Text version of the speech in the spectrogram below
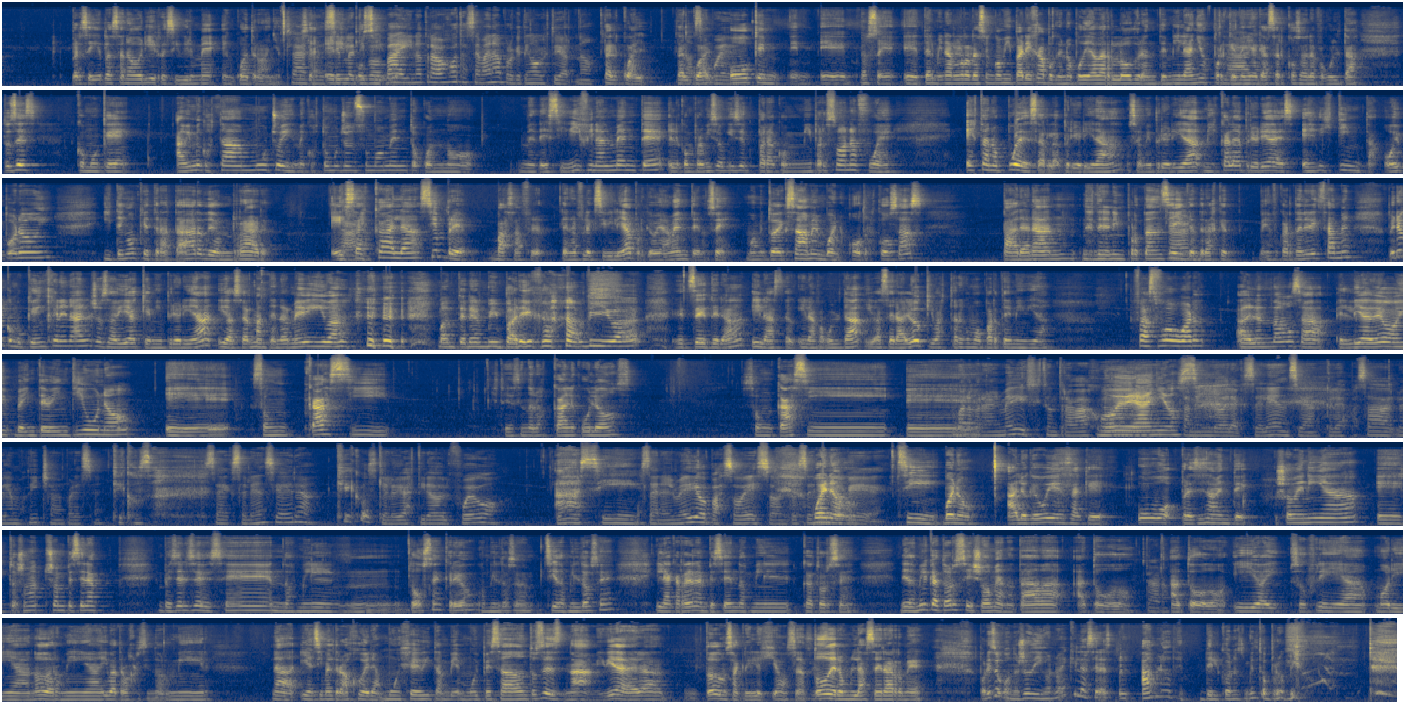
perseguir la zanahoria y recibirme en cuatro años. Claro, o sea, era decirle tipo, imposible. bye, no trabajo esta semana porque tengo que estudiar. No. Tal cual, tal No cual. O que, eh, eh, no sé, eh, terminar la relación con mi pareja porque no podía verlo durante mil años porque Claro. tenía que hacer cosas en la facultad. Entonces, como que a mí me costaba mucho y me costó mucho en su momento cuando me decidí finalmente, el compromiso que hice para con mi persona fue, esta no puede ser la prioridad, o sea, mi prioridad, mi escala de prioridades es distinta hoy por hoy y tengo que tratar de honrar esa Claro. escala, siempre vas a tener flexibilidad, porque obviamente, no sé, momento de examen, bueno, otras cosas pararán de tener importancia y tendrás que enfocarte en el examen, pero como que en general yo sabía que mi prioridad iba a ser mantenerme viva, mantener mi pareja viva, etcétera, y la, y la facultad iba a ser algo que iba a estar como parte de mi vida. Fast forward, adelantamos a el día de hoy, 2021, eh, son casi, estoy haciendo los cálculos, son casi... eh, Bueno, pero en el medio hiciste un trabajo. nueve de- años. También lo de la excelencia, que la vez pasada lo habíamos dicho, me parece. ¿Qué cosa? O sea, excelencia era ¿Qué cosa? que lo habías tirado al fuego. Ah, sí. O sea, en el medio pasó eso, entonces Bueno, que sí, bueno, a lo que voy es a que hubo precisamente, yo venía, eh, esto, yo, yo empecé la empecé el CBC en 2012, creo, 2012, sí, 2012, y la carrera empecé en 2014. De 2014 yo me anotaba a todo, Claro. a todo. Iba y sufría, moría, no dormía, iba a trabajar sin dormir. Nada, y encima el trabajo era muy heavy también, muy pesado. Entonces, nada, mi vida era todo un sacrilegio. O sea, sí, todo sí. era un lacerarme. Por eso cuando yo digo, no hay que lacerar, hablo de- del conocimiento propio.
